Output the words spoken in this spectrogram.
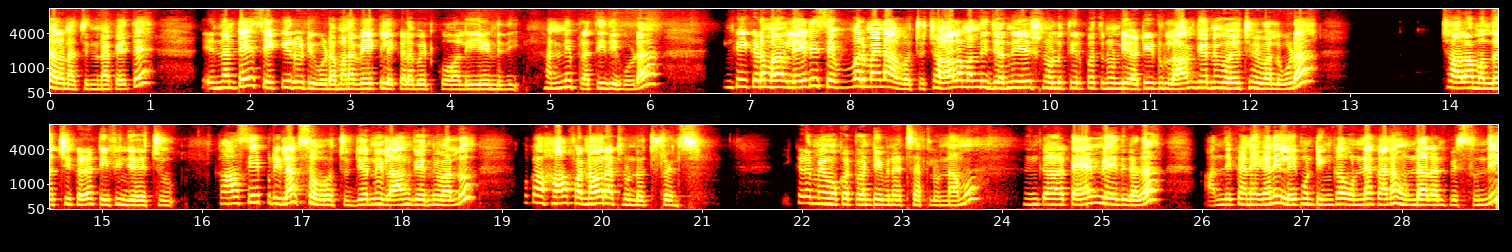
చాలా నచ్చింది నాకైతే. ఏంటంటే సెక్యూరిటీ కూడా మన వెహికల్ ఎక్కడ పెట్టుకోవాలి ఏంటిది అన్ని ప్రతిదీ కూడా. ఇంకా ఇక్కడ మనం లేడీస్ ఎవరిమైనా ఆగొచ్చు చాలామంది జర్నీ చేసిన వాళ్ళు తిరుపతి నుండి అటు ఇటు లాంగ్ జర్నీ వచ్చే వాళ్ళు కూడా చాలామంది వచ్చి ఇక్కడ టిఫిన్ చేయొచ్చు. కాసేపు రిలాక్స్ అవ్వచ్చు. జర్నీ లాంగ్ జర్నీ వాళ్ళు ఒక హాఫ్ అన్ అవర్ అట్లా ఉండొచ్చు ఫ్రెండ్స్ ఇక్కడ మేము ఒక ట్వంటీ మినిట్స్ అట్లున్నాము. ఇంకా టైం లేదు కదా. అందుకనే కానీ లేకుంటే ఇంకా ఉన్నా కానీ ఉండాలనిపిస్తుంది.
